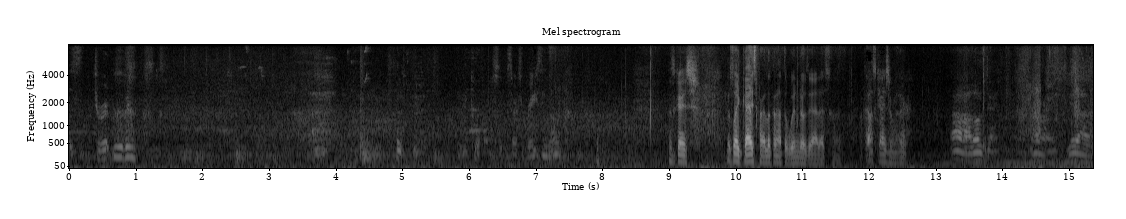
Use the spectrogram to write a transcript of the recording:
Is the turret moving? It'd be cool if it starts raising up. Those guys, it's like guys probably looking out the windows at us. Look, those guys over there. Ah, those guys. All right. Yeah.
